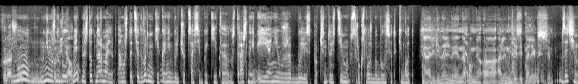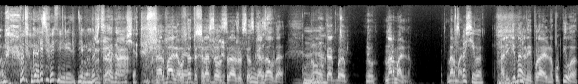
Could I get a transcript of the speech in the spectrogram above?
Хорошо. Ну, мне нужно было поменять на что-то нормальное, потому что те дворники, они были что-то совсем какие-то страшные, и они уже были испорчены. То есть им срок службы был все-таки год. А Оригинальные, напомню, а, Алена Да. ездит на Лексусе. Зачем вам вот говорить в эфире, Дима? Ну что это вообще? Нормально, вот это хорошо, сразу же все сказал, да. Ну, как бы, ну, нормально. Нормально. Спасибо. Оригинальные правильно купила,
